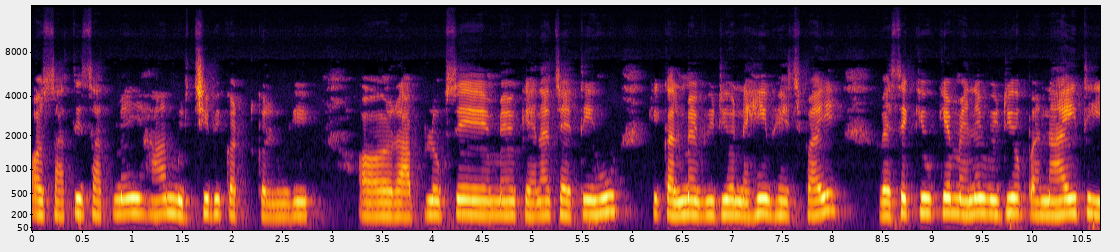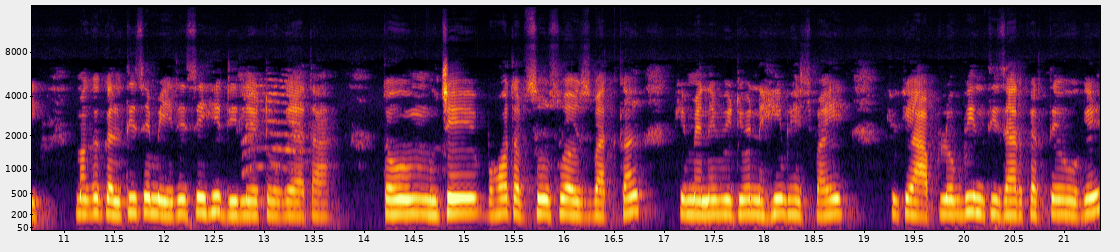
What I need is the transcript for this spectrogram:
और साथ ही साथ में यहाँ मिर्ची भी कट कर लूँगी। और आप लोग से मैं कहना चाहती हूँ कि कल मैं वीडियो नहीं भेज पाई। वैसे क्योंकि मैंने वीडियो बनाई थी, मगर गलती से मेरे से ही डिलेट हो गया था। तो मुझे बहुत अफसोस हुआ उस बात का कि मैंने वीडियो नहीं भेज पाई, क्योंकि आप लोग भी इंतज़ार करते होगे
